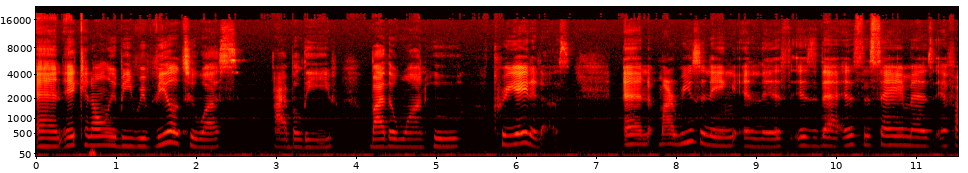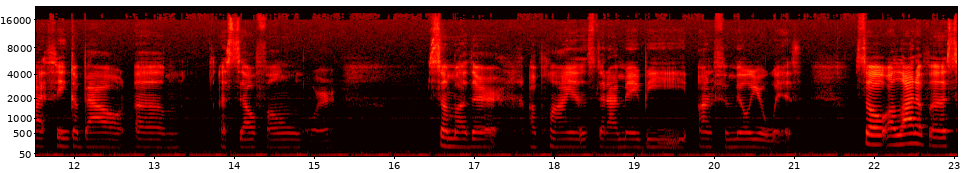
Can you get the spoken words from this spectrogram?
and it can only be revealed to us, I believe, by the one who created us. And my reasoning in this is that it's the same as if I think about um, a cell phone or some other appliance that I may be unfamiliar with. So, a lot of us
